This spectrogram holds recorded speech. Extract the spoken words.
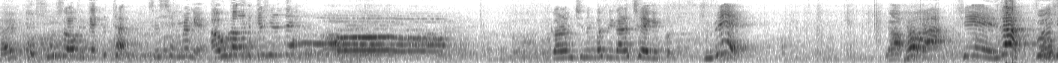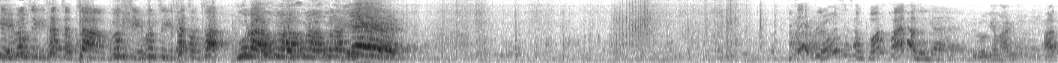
맑고 순수하고 깨끗한 새 생명의 아우라가 느껴지는데? 걸음 치는 것을 가르쳐야겠군. 준비! 야, 야, 시작! 뭉치 뭉치기 차차차 뭉치 뭉치기 차차차 우라, 우라, 우라, 우라, 예! 이제 들어온 세상 구하러 가야 가는데. 그러게 말이야. 아,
